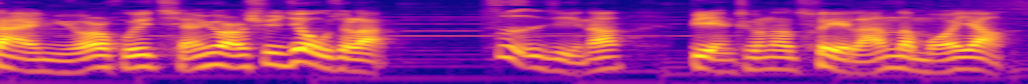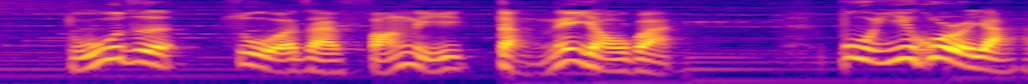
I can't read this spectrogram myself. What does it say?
带女儿回前院叙旧去了。自己呢，变成了翠兰的模样，独自坐在房里等那妖怪。不一会儿呀，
